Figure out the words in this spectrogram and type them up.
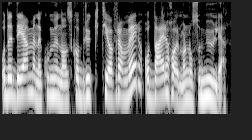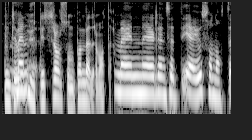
Og Det er det jeg mener kommunene skal bruke tida fremover, og der har man også muligheten til men, å utnytte strandsonen på en bedre måte. Men eh, det er jo sånn at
